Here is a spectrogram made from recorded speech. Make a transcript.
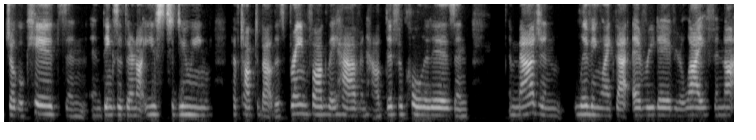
juggle kids and, and things that they're not used to doing have talked about this brain fog they have and how difficult it is. And imagine living like that every day of your life and not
